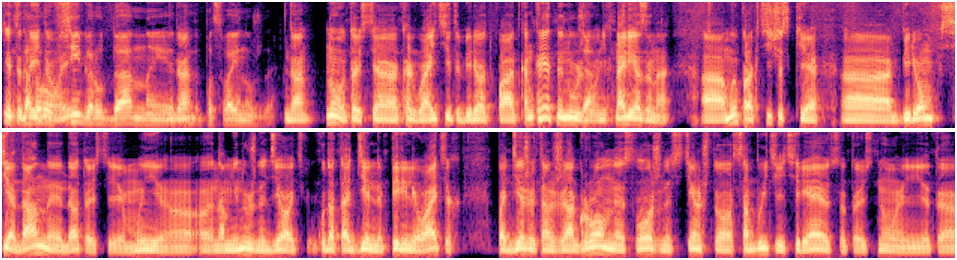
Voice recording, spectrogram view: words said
это из которого lake. все берут данные да. под свои нужды. Да. Ну, то есть, э, как бы IT-то берет под конкретные нужды, да. у них нарезано, а мы практически э, берем все данные, да, то есть мы, э, нам не нужно делать, куда-то отдельно переливать их, поддерживать. Там же огромная сложность с тем, что события теряются, то есть, ну, и это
